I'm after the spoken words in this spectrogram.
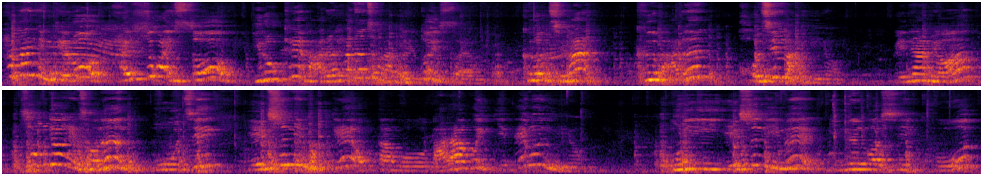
하나님께로 갈 수가 있어. 이렇게 말을 하는 사람들도 있어요. 그렇지만 그 말은 거짓말이에요. 왜냐하면 성경에서는 오직 예수님밖에 없다고 말하고 있기 때문이에요. 우리 예수님을 믿는 것이 곧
